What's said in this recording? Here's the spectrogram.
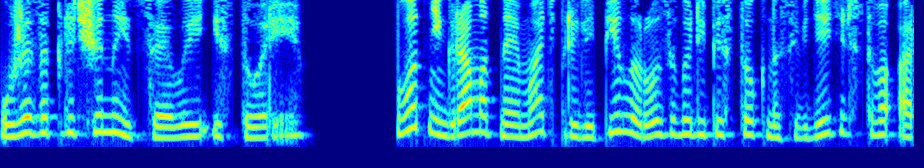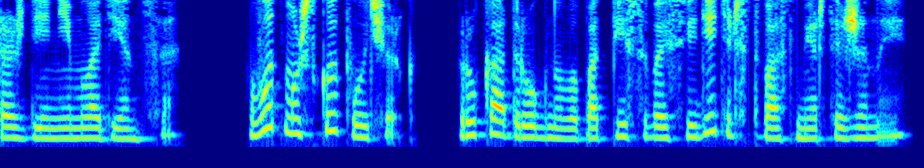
уже заключены целые истории. Вот неграмотная мать прилепила розовый лепесток на свидетельство о рождении младенца. Вот мужской почерк. Рука дрогнула, подписывая свидетельство о смерти жены.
